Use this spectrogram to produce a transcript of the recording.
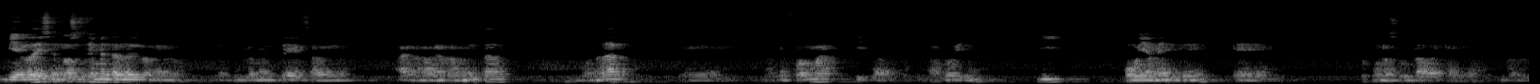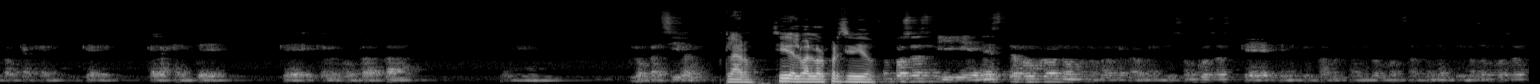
bien lo dices, no se está inventando el hilo negro, es simplemente saber agarrar herramientas, poner, darle forma y saber presentarlo bien y obviamente eh, pues, un resultado de calidad, un resultado que, que, que la gente que, que lo contrata eh, lo perciba. Claro, sí, el valor percibido. Son cosas, y en este rubro no, no me realmente, son cosas que tienes que estar luchando constantemente, no son cosas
